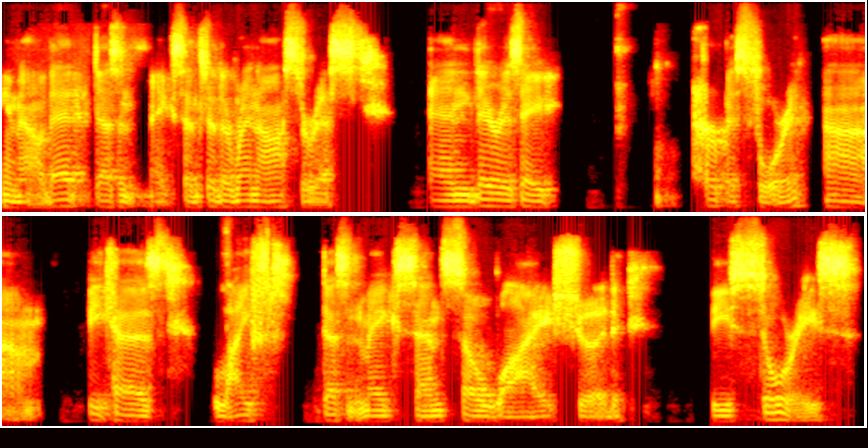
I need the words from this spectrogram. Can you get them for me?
you know, that doesn't make sense, or The Rhinoceros and there is a purpose for it um, because life doesn't make sense. So why should these stories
